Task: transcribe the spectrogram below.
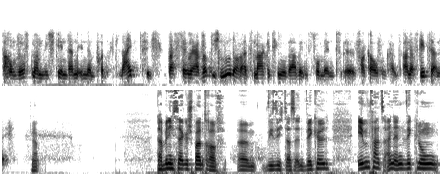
warum wirft man mich denn dann in den Pott mit Leipzig, was du ja wirklich nur noch als Marketing- und Werbeinstrument äh, verkaufen kannst? Anders geht's ja nicht. Da bin ich sehr gespannt drauf, ähm, wie sich das entwickelt. Ebenfalls eine Entwicklung,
